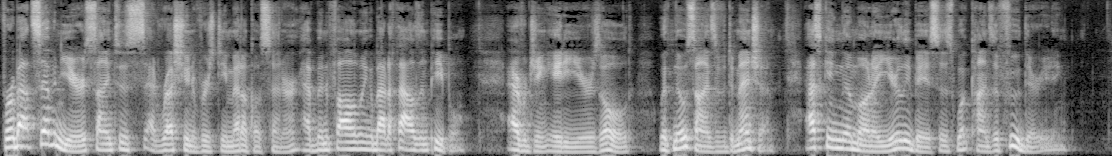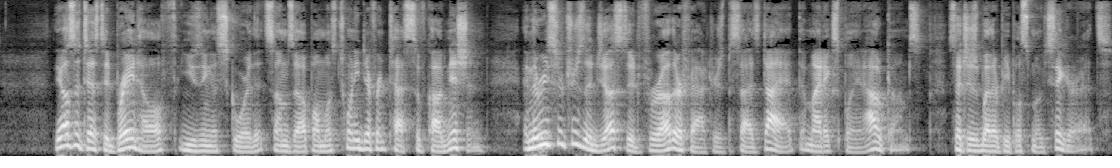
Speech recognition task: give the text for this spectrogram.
For about seven years, scientists at Rush University Medical Center have been following about a thousand people, averaging 80 years old, with no signs of dementia, asking them on a yearly basis what kinds of food they're eating. They also tested brain health using a score that sums up almost 20 different tests of cognition, and the researchers adjusted for other factors besides diet that might explain outcomes, such as whether people smoked cigarettes.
